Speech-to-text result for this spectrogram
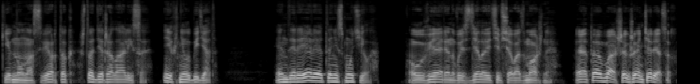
кивнул на сверток, что держала Алиса, их не убедят. Эндериэля это не смутило. «Уверен, вы сделаете все возможное. Это в ваших же интересах».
